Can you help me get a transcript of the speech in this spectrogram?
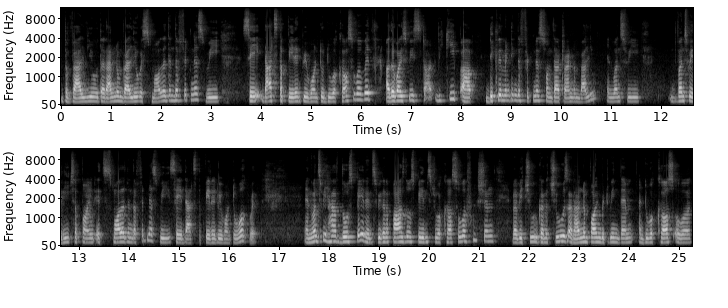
the value the random value is smaller than the fitness we say that's the parent we want to do a crossover with. Otherwise we start we keep uh, decrementing the fitness from that random value. And once we once we reach a point it's smaller than the fitness we say that's the parent we want to work with. And once we have those parents we're going to pass those parents to a crossover function where we are going to choose a random point between them and do a crossover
